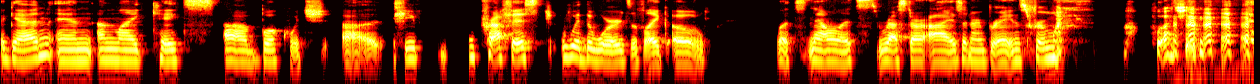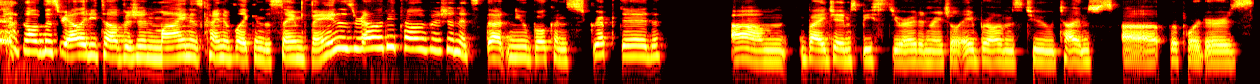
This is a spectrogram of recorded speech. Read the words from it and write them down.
again, and unlike Kate's uh, book, which uh, she prefaced with the words of like, "Oh, let's now let's rest our eyes and our brains from watching all this reality television." Mine is kind of like in the same vein as reality television. It's that new book, Unscripted, um, by James B. Stewart and Rachel Abrams, two Times uh, reporters,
